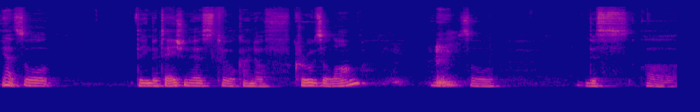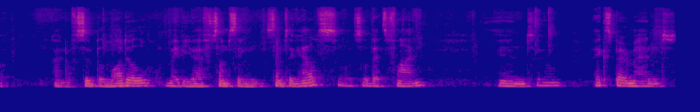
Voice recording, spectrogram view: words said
Yeah, so the invitation is to kind of cruise along. so this uh, kind of simple model, maybe you have something something else, so, so that's fine. And uh, experiment,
